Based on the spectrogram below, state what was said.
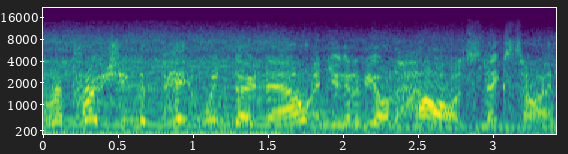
We're approaching the pit window now, and you're going to be on hards next time.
